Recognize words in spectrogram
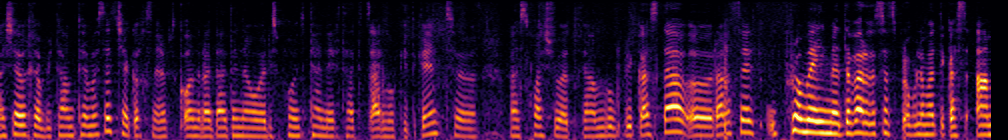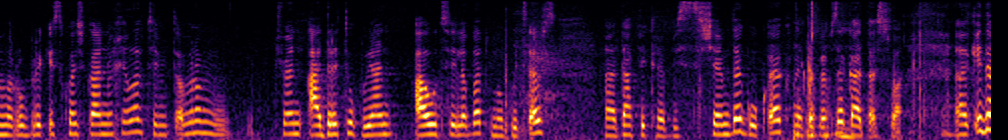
შევეხებით ამ თემასაც შეგახსენებთ კონრად ადენაუერის ფონდთან ერთად წარმოგიდგენთ სხვა შუადღე ამ რუბრიკას და რაღაცა უფრო მეიმედება, როდესაც პრობლემატიკას ამ რუბრიკის ქვეშ განვიხილავთ, იმიტომ რომ ჩვენ ადრე თუ გვიან აუცილებლად მოგვიწევს დაფიქრების შემდეგ უკვე ქმედებებზე გადასვლა. კიდევ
